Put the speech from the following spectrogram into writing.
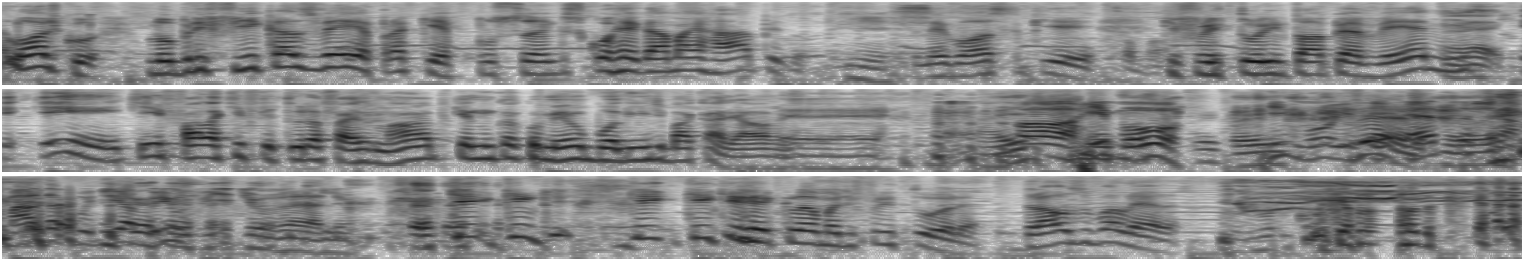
É lógico, lubrifica as veias. Pra quê? Pro sangue escorregar mais rápido. Esse negócio que, que fritura entope a veia é mito. É, que- quem, quem fala que fritura faz mal é porque nunca comeu bolinho de bacalhau, velho. É. Aí- Ó, rimou. Rimou. Velho, Essa chamada podia abrir o vídeo, velho. Quem, quem, que- quem, quem que reclama de fritura? Drauzio Valera. Como que é o nome do cara?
